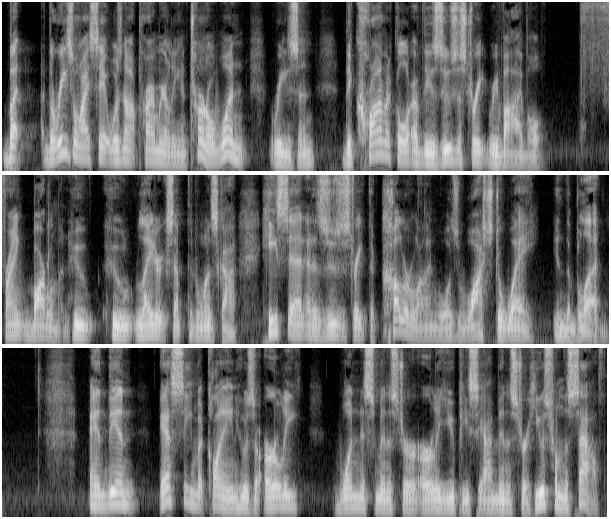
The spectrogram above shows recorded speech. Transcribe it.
But the reason why I say it was not primarily internal, one reason, the chronicler of the Azusa Street revival, Frank Bartleman, who, who later accepted one Scott, he said at Azusa Street, the color line was washed away in the blood. And then S.C. McClain, who was an early oneness minister, early UPCI minister, he was from the South.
